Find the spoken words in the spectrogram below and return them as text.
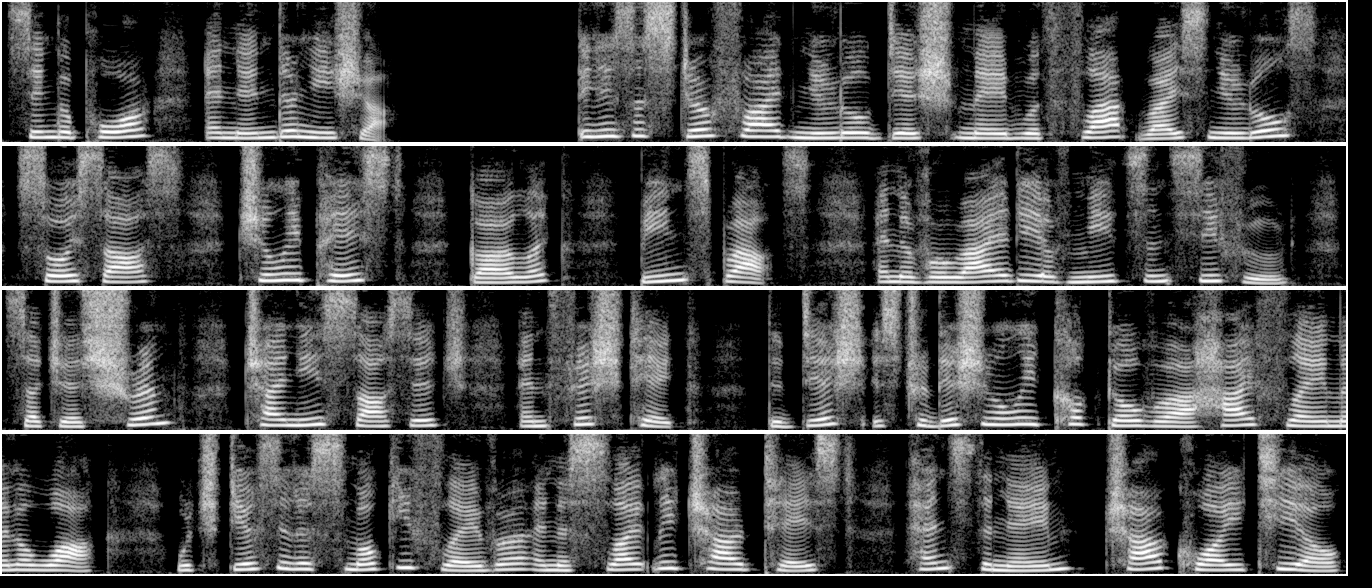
Singapore, and Indonesia. It is a stir-fried noodle dish made with flat rice noodles, soy sauce, chili paste, garlic, bean sprouts, and a variety of meats and seafood, such as shrimp, Chinese sausage, and fish cake. The dish is traditionally cooked over a high flame in a wok, which gives it a smoky flavor and a slightly charred taste, hence the name, char kway teow,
